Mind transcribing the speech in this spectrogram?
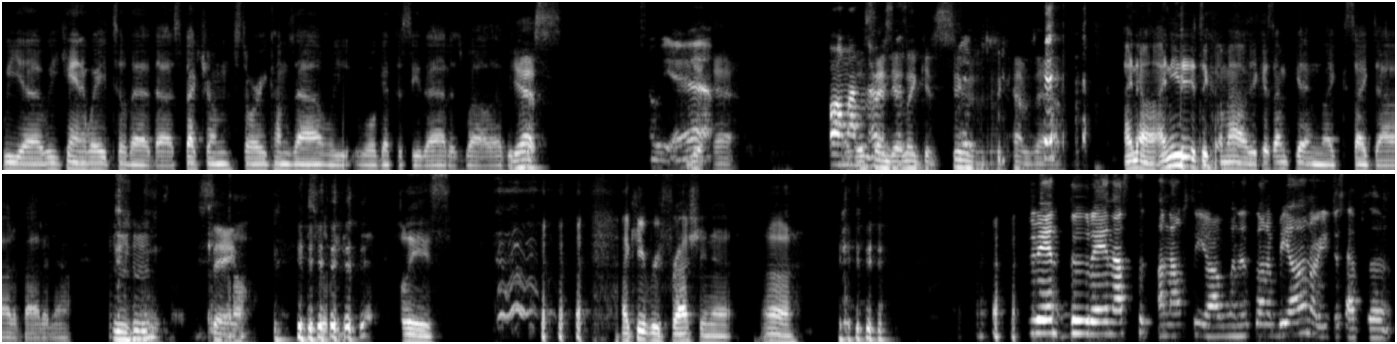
we uh we can't wait till that uh, Spectrum story comes out. We we'll get to see that as well. That'd be cool. Yes. Oh yeah. Yeah. All my We'll send you a link as soon as it comes out. I know. I needed it to come out because I'm getting like psyched out about it now. Mhm. Same. Oh, it, please. I keep refreshing it. Uh, Do they do they announce to, announce to y'all when it's gonna be on, or you just have to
